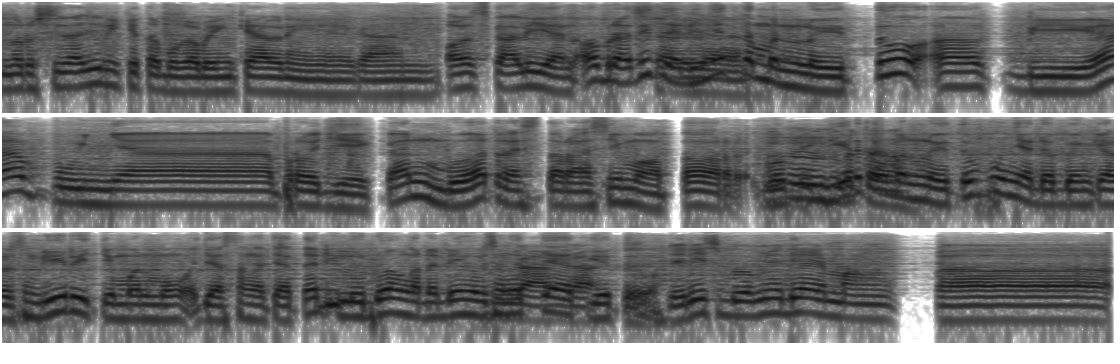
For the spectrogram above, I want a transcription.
nerusin aja nih kita buka bengkel nih ya kan Oh sekalian. Oh berarti Sekalian. jadinya temen lo itu eh, dia punya proyekan buat restorasi motor. Gue pikir betul. temen lo itu punya ada bengkel sendiri, cuman mau jasa ngecatnya di lu doang karena dia nggak bisa Enggak, ngecat enggak. gitu. Jadi sebelumnya dia emang eh,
